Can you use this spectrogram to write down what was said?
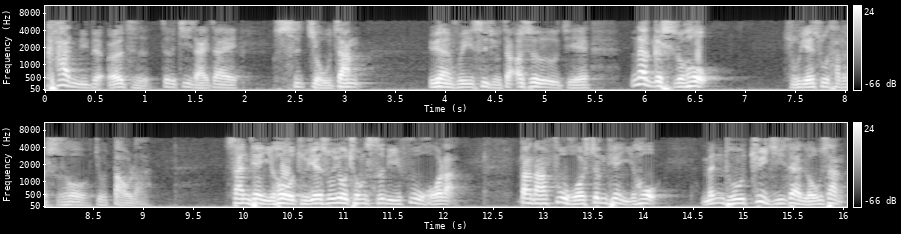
看你的儿子。这个记载在十九章，约翰福音十九章二十六节。那个时候，主耶稣他的时候就到了。三天以后，主耶稣又从死里复活了。当他复活升天以后，门徒聚集在楼上，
